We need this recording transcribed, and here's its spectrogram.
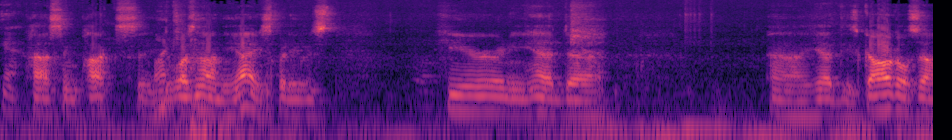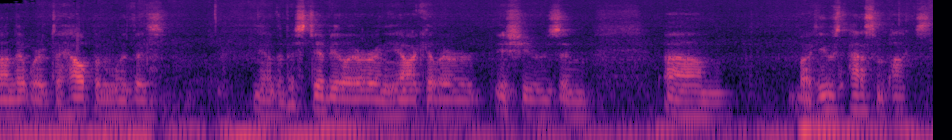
Yeah. passing pucks. He What? wasn't on the ice, but he was here, and he had uh, uh, he had these goggles on that were to help him with his, you know, the vestibular and the ocular issues, and um, but he was passing pucks,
